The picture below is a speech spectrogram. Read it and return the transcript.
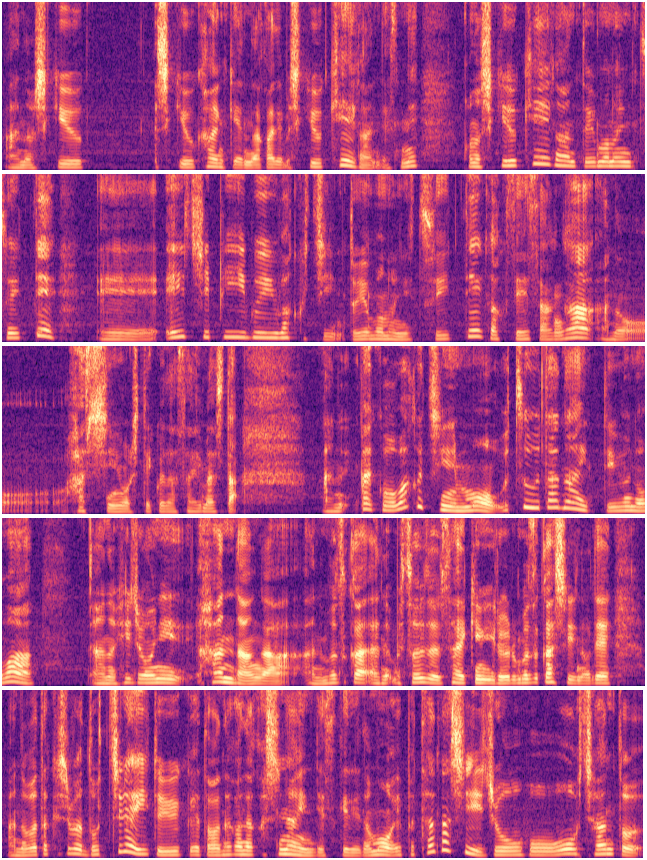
あの子宮子宮関係の中でも子宮頸がんですね。この子宮頸がんというものについて、えー、HPV ワクチンというものについて学生さんがあの発信をしてくださいました。あのやっぱりこうワクチンも打つ打たないっていうのはあの非常に判断があの難あのそれぞれ最近いろいろ難しいのであの私はどっちがいいという方はなかなかしないんですけれどもやっぱ正しい情報をちゃんと、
